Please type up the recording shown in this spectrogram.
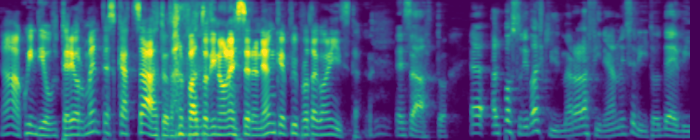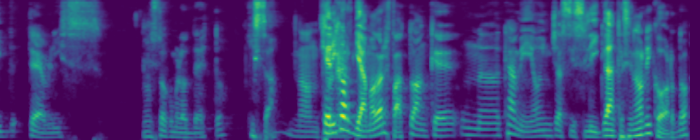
Ah, quindi ulteriormente scazzato dal fatto di non essere neanche più protagonista. Esatto. E al posto di Val Kilmer alla fine hanno inserito David Terlis. Non so come l'ho detto. Chissà. Non so Che neanche- ricordiamo aver fatto anche un eh, cameo in Justice League, anche se non ricordo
